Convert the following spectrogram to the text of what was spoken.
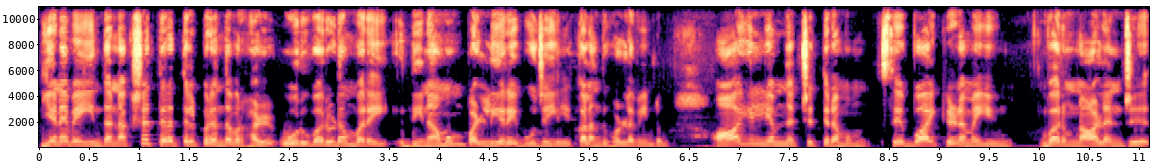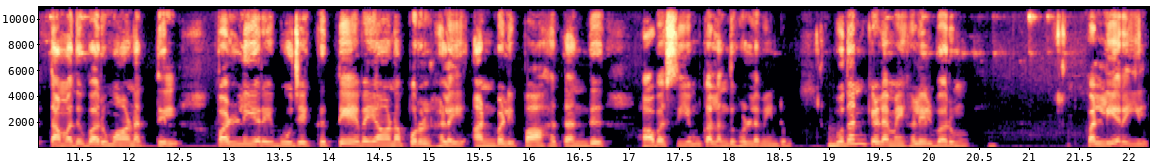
எனவே இந்த நட்சத்திரத்தில் பிறந்தவர்கள் ஒரு வருடம் வரை தினமும் பள்ளியறை பூஜையில் கலந்து கொள்ள வேண்டும். ஆயில்யம் நட்சத்திரமும் செவ்வாய்க்கிழமையும் வரும் நாளன்று தமது வருமானத்தில் பள்ளியறை பூஜைக்கு தேவையான பொருள்களை அன்பளிப்பாக தந்து அவசியம் கலந்து கொள்ள வேண்டும். புதன்கிழமைகளில் வரும் பள்ளியறையில்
